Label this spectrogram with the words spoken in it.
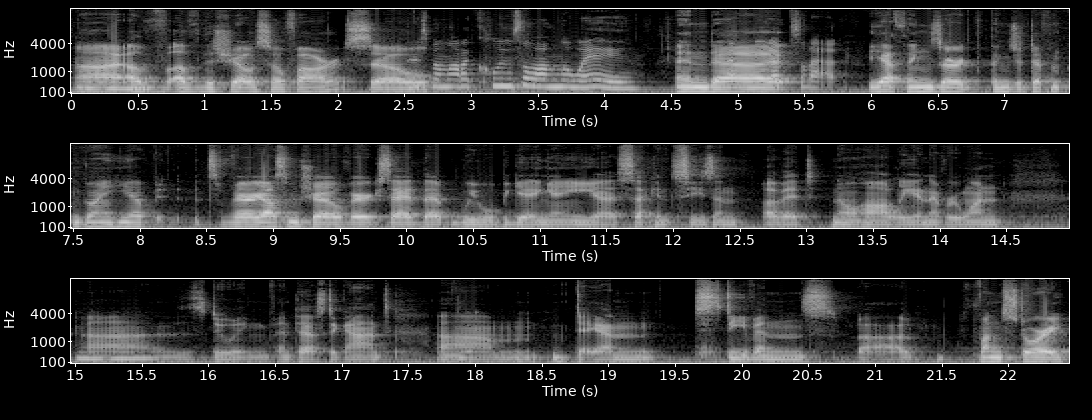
uh, of of the show so far. So There's been a lot of clues along the way and that uh, up to that. yeah, things are things are definitely going to heat up. It's a very awesome show. Very excited that we will be getting a uh, second season of it. Noah Hawley and everyone uh, is doing fantastic. Aunt um, Dan Stevens, uh, fun story.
